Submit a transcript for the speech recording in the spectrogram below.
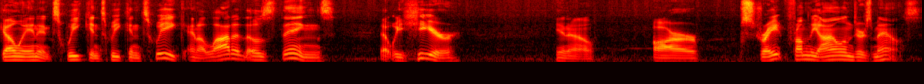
go in and tweak and tweak and tweak and a lot of those things that we hear you know are straight from the islanders mouths.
